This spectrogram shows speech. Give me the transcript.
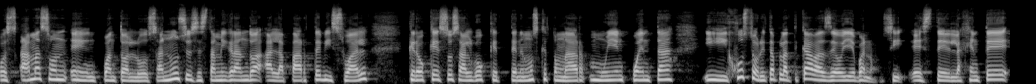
pues Amazon en cuanto a los anuncios está migrando a, la parte visual. Creo que eso es algo que tenemos que tomar muy en cuenta. Y justo ahorita platicabas de, oye, bueno, sí, este, la gente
